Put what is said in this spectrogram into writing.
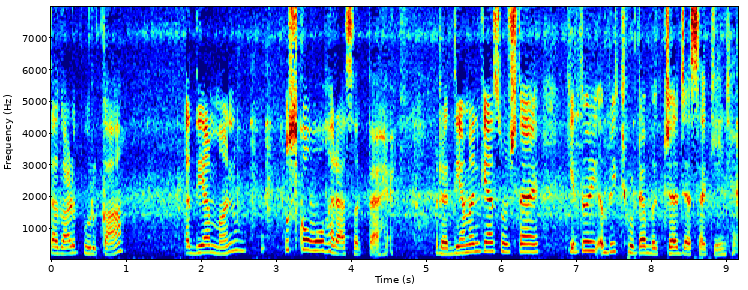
तगाड़पुर का अदियामन उसको वो हरा सकता है। और अदियामन क्या सोचता है? ये तो अभी छोटा बच्चा जैसा किंग है।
